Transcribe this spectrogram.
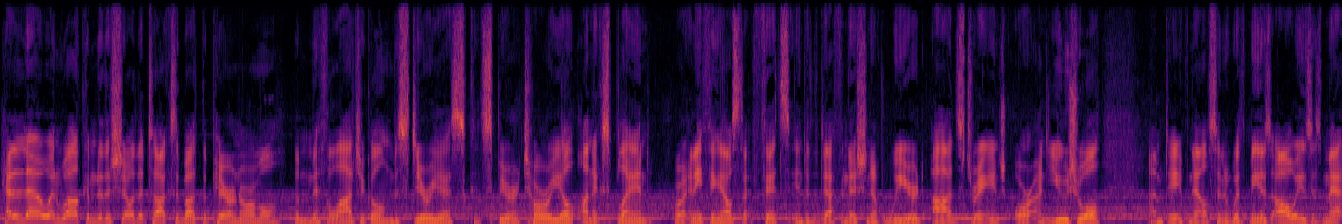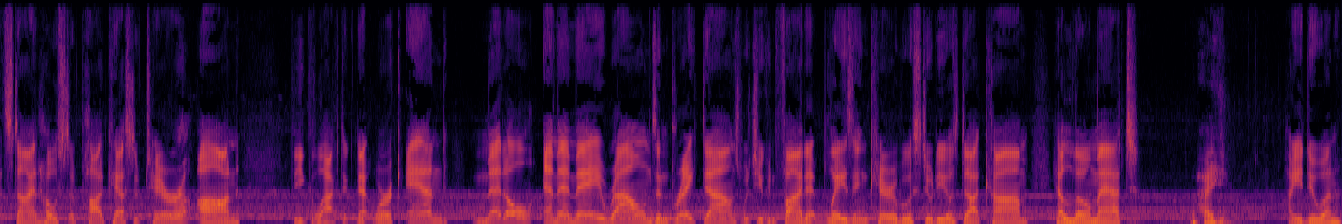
Hello, and welcome to the show that talks about the paranormal, the mythological, mysterious, conspiratorial, unexplained, or anything else that fits into the definition of weird, odd, strange, or unusual. I'm Dave Nelson, and with me, as always, is Matt Stein, host of Podcast of Terror on the Galactic Network and Metal MMA Rounds and Breakdowns, which you can find at blazingcariboustudios.com. Hello, Matt. Hi, How you doing?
